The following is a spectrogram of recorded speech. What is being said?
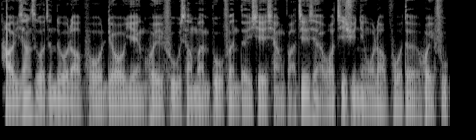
好，以上是我针对我老婆留言回复上半部分的一些想法，接下来我要继续念我老婆的回复。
